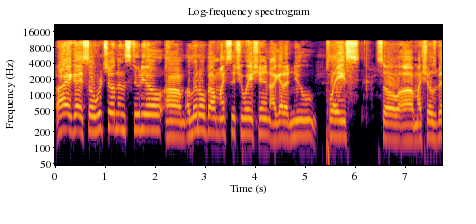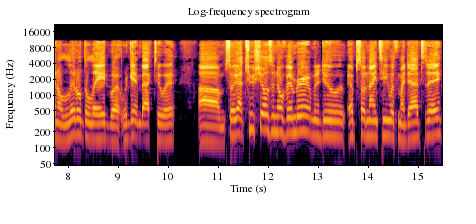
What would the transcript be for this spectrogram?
All right, guys. So we're chilling in the studio. Um, a little about my situation. I got a new place, so uh, my show's been a little delayed, but we're getting back to it. Um, so we got two shows in November. I'm gonna do episode 19 with my dad today.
